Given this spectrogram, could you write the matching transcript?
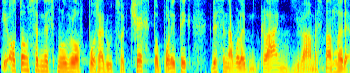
I o tom se dnes mluvilo v pořadu Co Čech, to politik, kde se na volební klání díváme s nadhledem.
